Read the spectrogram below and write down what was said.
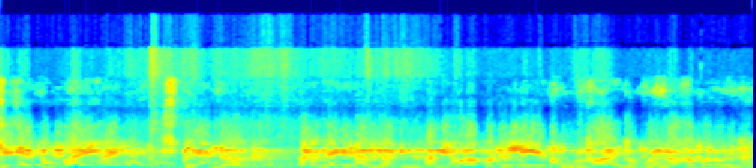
જે જે ટુ બાઈક સ્પ્લેન્ડર અને વેગેનાર ગાડી. આ મેવાડા પટેલની એક ઓળખાણ જો કોઈ ના ખબર હોય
